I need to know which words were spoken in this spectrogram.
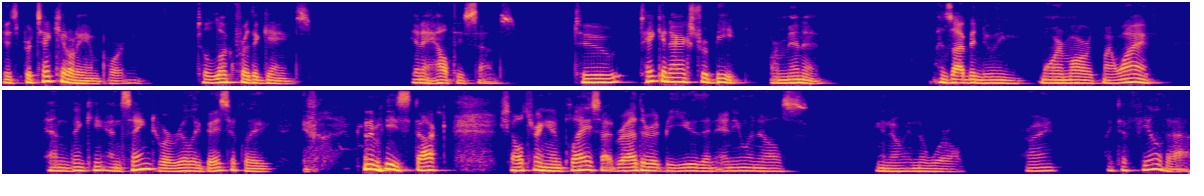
it's particularly important to look for the gains in a healthy sense, to take an extra beat or minute, as I've been doing more and more with my wife, and thinking and saying to her really basically if i'm going to be stuck sheltering in place i'd rather it be you than anyone else you know in the world right? Like to feel that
